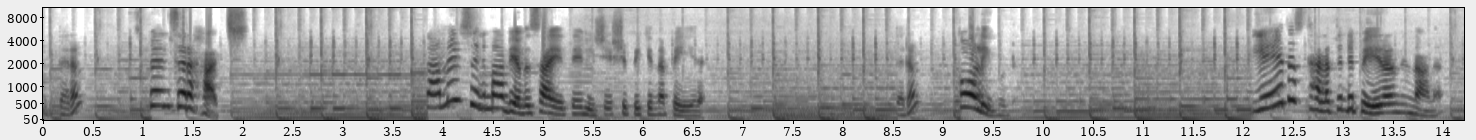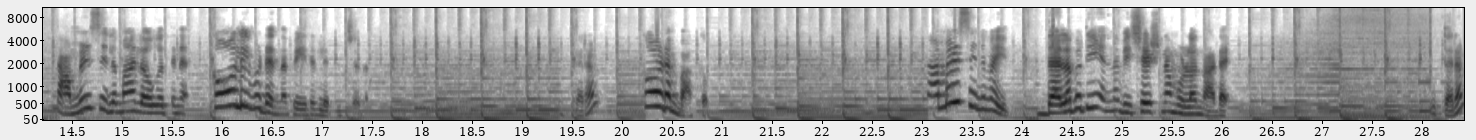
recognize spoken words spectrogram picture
ഉത്തരം സ്പെൻസർ ഹാച്ച്. തമിഴ് സിനിമാ വ്യവസായത്തെ വിശേഷിപ്പിക്കുന്ന പേര്. ഉത്തരം കോളിവുഡ്. ഏത് സ്ഥലത്തിന്റെ പേരിൽ നിന്നാണ് തമിഴ് സിനിമാ ലോകത്തിന് കോളിവുഡ് എന്ന പേര് ലഭിച്ചത്? ഉത്തരം കോടമ്പാക്കം. തമിഴ് സിനിമയിൽ ദളപതി എന്ന വിശേഷണമുള്ള നടൻ. ഉത്തരം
